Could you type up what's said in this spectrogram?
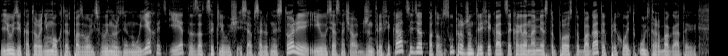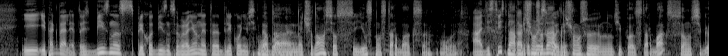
Люди, которые не могут это позволить, вынуждены уехать. И это зацикливающаяся абсолютно история. И у тебя сначала джентрификация идет, потом супер джентрификация, когда на место просто богатых приходят ультрабогатые и, и так далее. То есть бизнес, приход бизнеса в район — это далеко не всегда вот, благо. А начиналось все с единственного Старбакса. Вот. А действительно да, так причем и же, да, причем же, ну, типа, Starbucks, он всегда...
